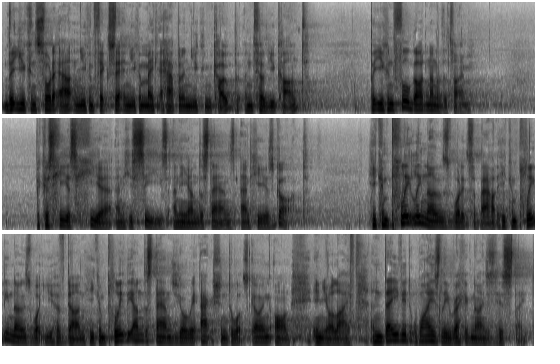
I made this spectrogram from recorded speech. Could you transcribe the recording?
that you can sort it out and you can fix it and you can make it happen and you can cope until you can't. But you can fool God none of the time because he is here and he sees and he understands and he is God. He completely knows what it's about. He completely knows what you have done. He completely understands your reaction to what's going on in your life. And David wisely recognizes his state.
